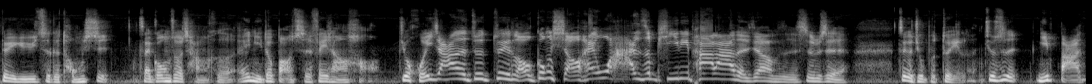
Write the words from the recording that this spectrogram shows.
对于这个同事，在工作场合，哎，你都保持非常好，就回家了就对老公、小孩，哇，这噼里啪啦的这样子，是不是？这个就不对了，就是你把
